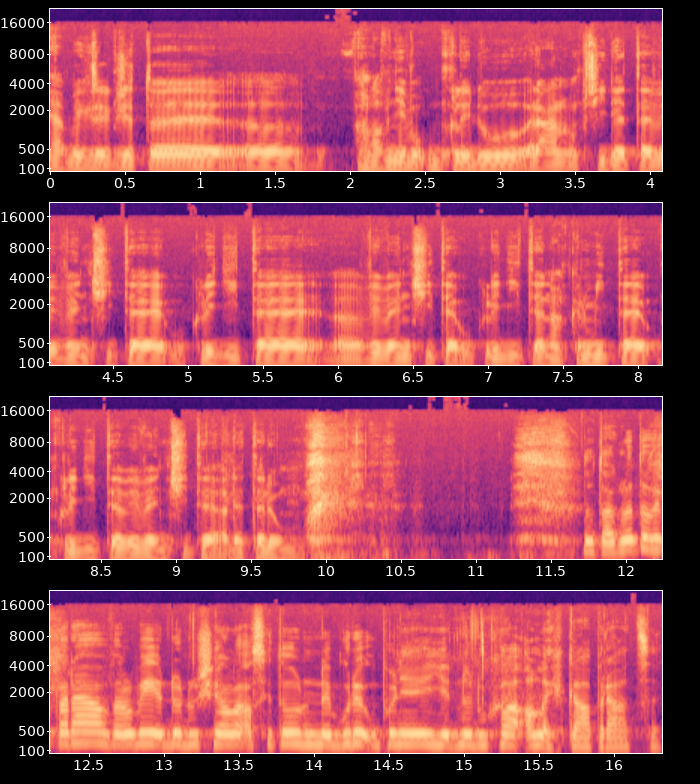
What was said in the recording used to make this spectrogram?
Já bych řekl, že to je hlavně o úklidu. Ráno přijdete, vyvenčíte, uklidíte, vyvenčíte, uklidíte, nakrmíte, uklidíte, vyvenčíte a jdete domů. No takhle to vypadá velmi jednoduše, ale asi to nebude úplně jednoduchá a lehká práce.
